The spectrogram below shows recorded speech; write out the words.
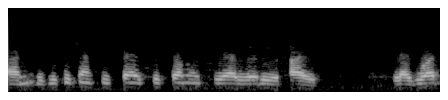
and education system, system is here very high. Like what,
